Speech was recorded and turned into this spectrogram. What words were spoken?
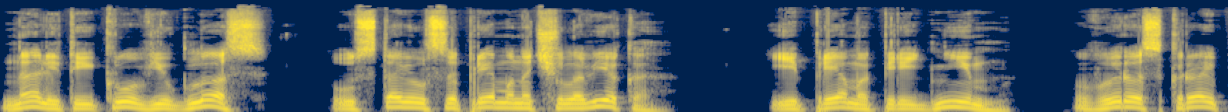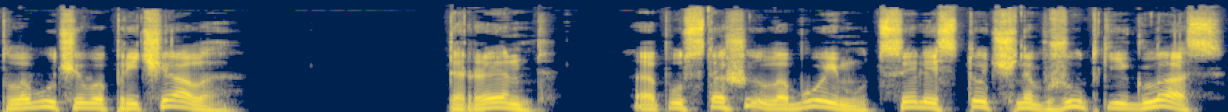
налитый кровью глаз уставился прямо на человека, и прямо перед ним вырос край плавучего причала. Трент опустошил обойму, целясь точно в жуткий глаз,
